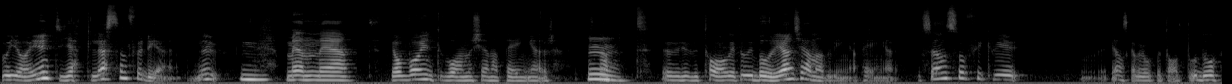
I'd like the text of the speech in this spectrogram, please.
Och jag är ju inte jätteledsen för det nu. Men eh, jag var ju inte van att tjäna pengar knappt överhuvudtaget. Och i början tjänade vi inga pengar. Och sen så fick vi ganska bra betalt. Och då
